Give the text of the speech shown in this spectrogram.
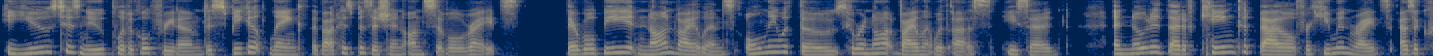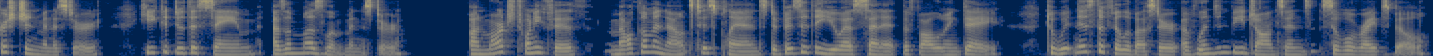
He used his new political freedom to speak at length about his position on civil rights. There will be nonviolence only with those who are not violent with us, he said, and noted that if King could battle for human rights as a Christian minister, he could do the same as a Muslim minister. On March 25th, Malcolm announced his plans to visit the U.S. Senate the following day to witness the filibuster of Lyndon B. Johnson's Civil Rights Bill.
